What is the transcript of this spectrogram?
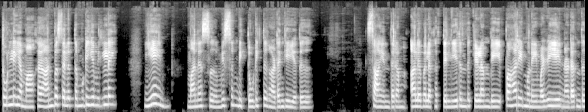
துல்லியமாக அன்பு செலுத்த முடியவில்லை. ஏன்? மனசு விசும்பி துடித்து அடங்கியது. சாயந்தரம் அலுவலகத்தில் இருந்து கிளம்பி பாரிமுனை வழியே நடந்து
